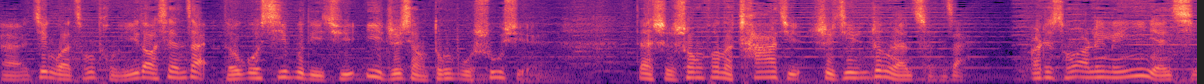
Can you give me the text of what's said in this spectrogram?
呃，尽管从统一到现在，德国西部地区一直向东部输血。但是双方的差距至今仍然存在，而且从2001年起，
